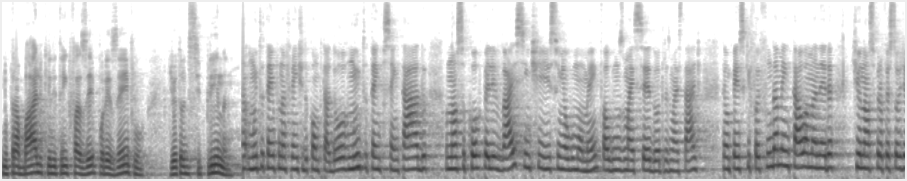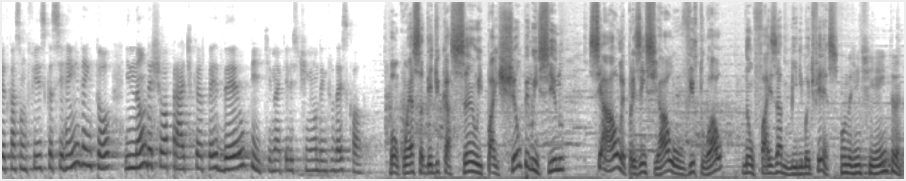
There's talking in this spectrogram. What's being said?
no trabalho que ele tem que fazer, por exemplo, de outra disciplina. Muito tempo na frente do computador, muito tempo sentado, o nosso corpo ele vai sentir isso em algum momento, alguns mais cedo, outros mais tarde. Então penso que foi fundamental a maneira que o nosso professor de educação física se reinventou e não deixou a prática perder o pique né, que eles tinham dentro da escola. Bom, com essa dedicação e paixão pelo ensino, se a aula é presencial ou virtual, não faz a mínima diferença. Quando a gente entra,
